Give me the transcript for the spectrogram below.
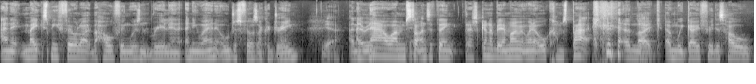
and it makes me feel like the whole thing wasn't really anywhere, and it all just feels like a dream. Yeah. And, there is- now I'm starting to think there's going to be a moment when it all comes back, and Yeah. like, and we go through this whole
